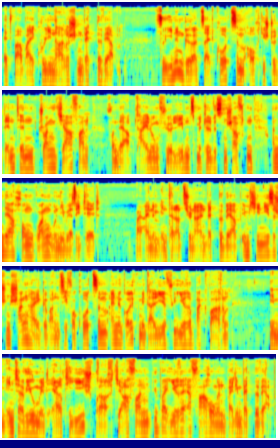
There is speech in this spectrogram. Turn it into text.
etwa bei kulinarischen Wettbewerben. Zu ihnen gehört seit kurzem auch die Studentin Zhuang Jiafan von der Abteilung für Lebensmittelwissenschaften an der Hongguang-Universität. Bei einem internationalen Wettbewerb im chinesischen Shanghai gewann sie vor kurzem eine Goldmedaille für ihre Backwaren. Im Interview mit RTI sprach Jiafan über ihre Erfahrungen bei dem Wettbewerb.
